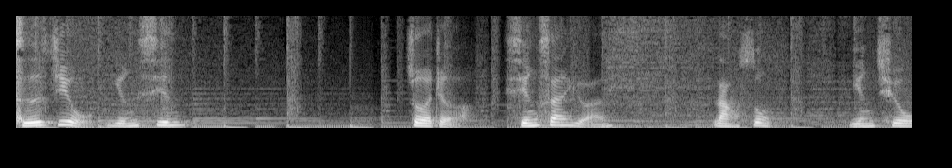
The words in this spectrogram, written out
辞旧迎新，作者邢三元，朗诵迎秋。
